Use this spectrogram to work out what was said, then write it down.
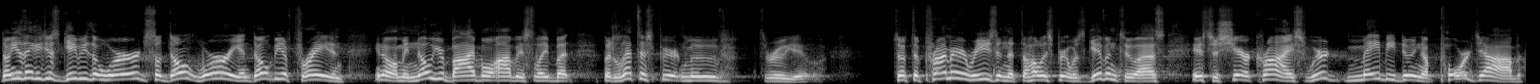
Don't you think He just give you the word? So don't worry and don't be afraid. And, you know, I mean, know your Bible, obviously, but, but let the Spirit move through you. So, if the primary reason that the Holy Spirit was given to us is to share Christ, we're maybe doing a poor job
